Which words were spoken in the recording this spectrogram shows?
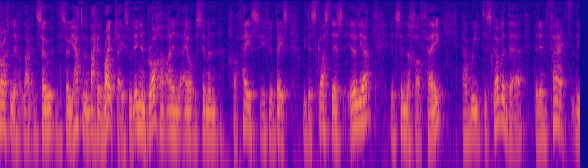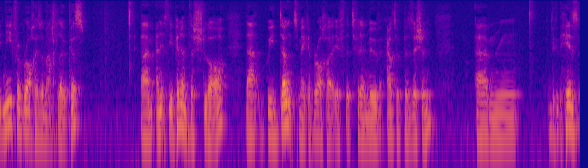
um, so so so you have to them back in the right place. With Indian brocha ein le'el b'simen chafei if you're base. We discussed this earlier in Simon chafei, and we discovered there that in fact the need for bracha is a machlokus, um, and it's the opinion of the shlor that we don't make a bracha if the tefillin move out of position. Um, his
